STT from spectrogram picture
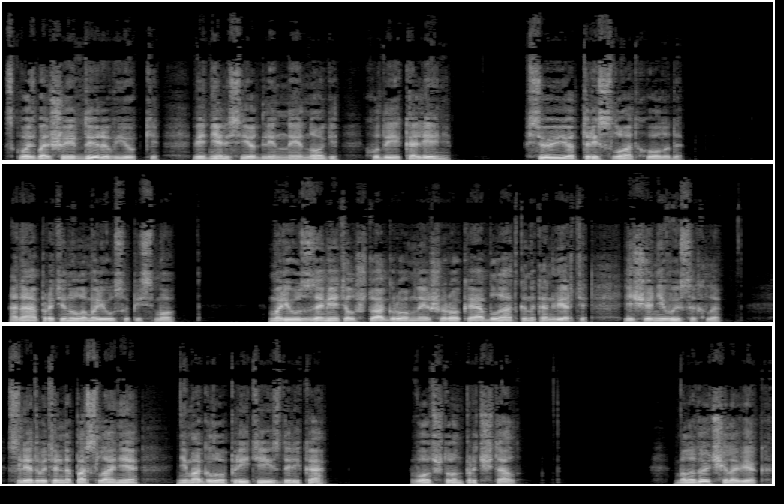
Сквозь большие дыры в юбке виднелись ее длинные ноги, худые колени. Все ее трясло от холода. Она протянула Мариусу письмо. Мариус заметил, что огромная широкая обладка на конверте еще не высохла. Следовательно, послание не могло прийти издалека. Вот что он прочитал. «Молодой человек,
